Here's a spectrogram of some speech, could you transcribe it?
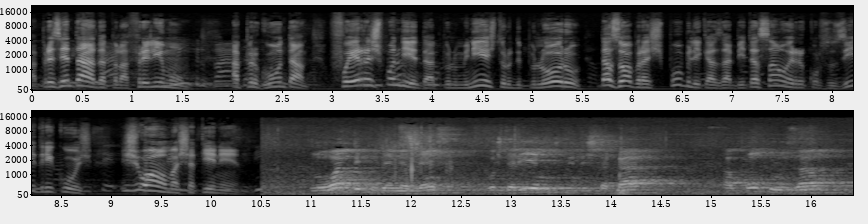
apresentada pela Frelimo. A pergunta foi respondida pelo ministro de Pelouro das Obras Públicas, Habitação e Recursos Hídricos, João Machatini. No âmbito da emergência, gostaríamos de destacar a conclusão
